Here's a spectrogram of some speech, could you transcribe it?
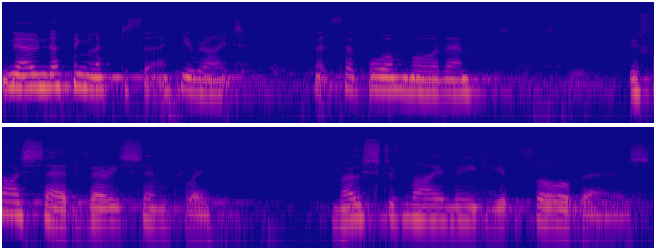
No nothing left to say you're right. Let's have one more then. If i said very simply most of my immediate forebears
